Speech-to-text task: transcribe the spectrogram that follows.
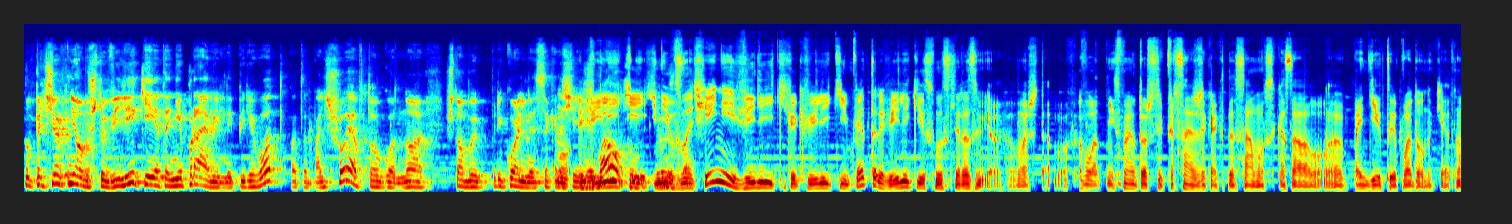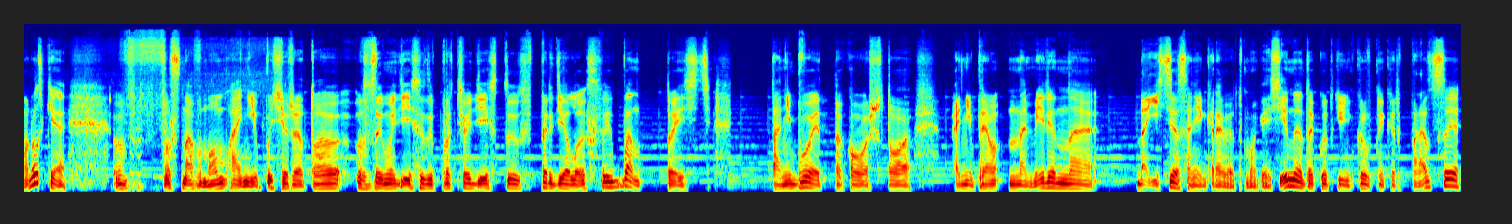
Подчеркнем, что Великий это неправильный перевод, это большой автоугон, легко, но чтобы прикольное сокращение ну, баллов Великий не в значении великий, как великий император, великий в смысле размеров и масштабов. Вот, несмотря на то, что персонажи, как ты сам сказал, э, бандиты и подонки отморозки, в основном они по сюжету взаимодействуют и противодействуют в пределах своих банд. То есть, да, не бывает такого, что они прям намеренно да, естественно, они грабят магазины, атакуют какие-нибудь крупные корпорации,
